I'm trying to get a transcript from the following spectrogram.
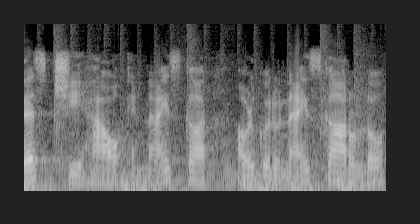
Does she have a nice car അവൾക്കൊരു നൈസ് കാർ ഉണ്ടോ?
